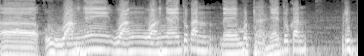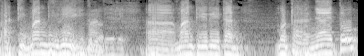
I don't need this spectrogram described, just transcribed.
eh, uangnya uang uangnya itu kan eh, modalnya itu kan pribadi mandiri gitu loh. Mandiri. Eh, mandiri dan modalnya itu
